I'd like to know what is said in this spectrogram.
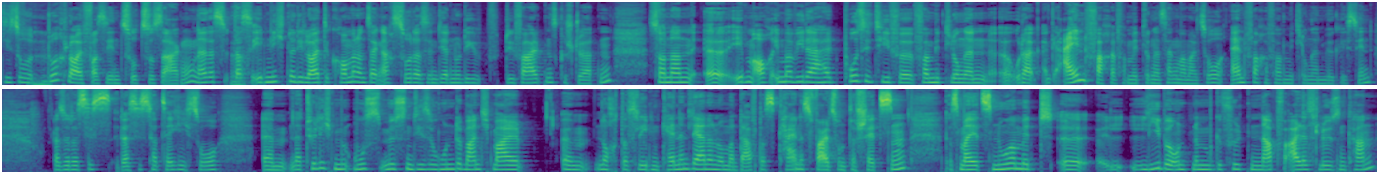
die so mhm. Durchläufer sind sozusagen. Ne? Dass, ja. dass eben nicht nur die Leute kommen und sagen, ach so, das sind ja nur die, die Verhaltensgestörten, sondern äh, eben auch immer wieder halt positive Vermittlungen äh, oder einfache Vermittlungen, sagen wir mal so, einfache Vermittlungen möglich sind. Also das ist, das ist tatsächlich so. Ähm, natürlich muss, müssen diese Hunde manchmal ähm, noch das Leben kennenlernen und man darf das keinesfalls unterschätzen, dass man jetzt nur mit äh, Liebe und einem gefüllten Napf alles lösen kann.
